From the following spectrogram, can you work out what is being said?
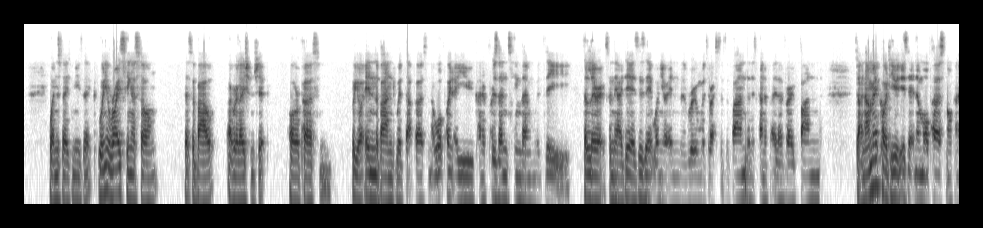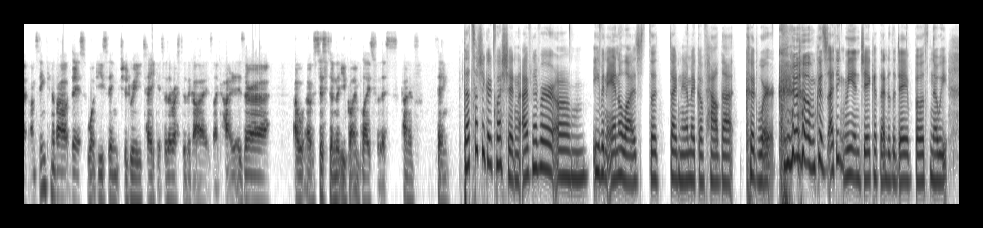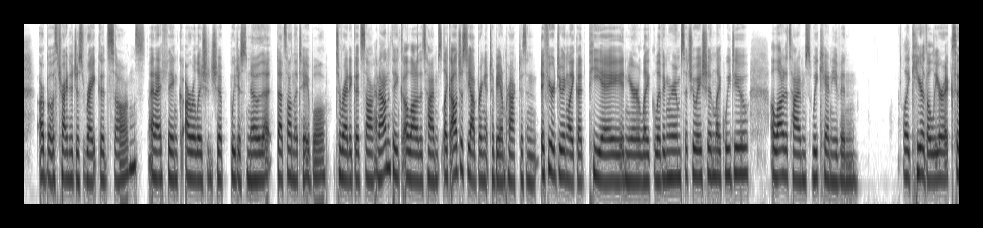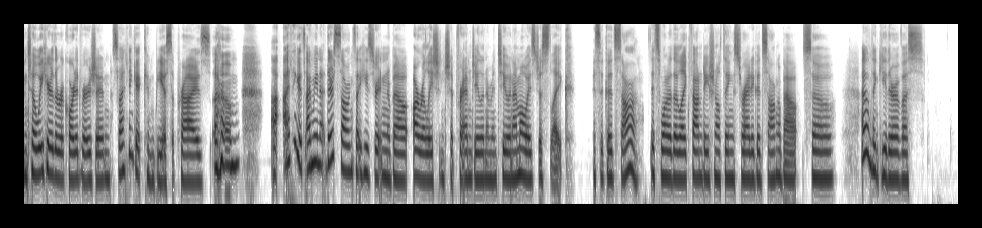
Wednesday's music. When you're writing a song that's about a relationship or a person, but you're in the band with that person, at what point are you kind of presenting them with the the lyrics and the ideas? Is it when you're in the room with the rest of the band and it's kind of a very band dynamic or do you is it in a more personal kind of i'm thinking about this what do you think should we take it to the rest of the guys? Like how, is there a, a, a system that you've got in place for this kind of thing? That's such a good question. I've never um, even analyzed the dynamic of how that could work because um, i think me and jake at the end of the day both know we are both trying to just write good songs. And I think our relationship, we just know that that's on the table to write a good song. And I don't think a lot of the times, like, I'll just, yeah, bring it to band practice. And if you're doing like a PA in your like living room situation, like we do, a lot of the times we can't even like hear the lyrics until we hear the recorded version. So I think it can be a surprise. Um, Uh, I think it's, I mean, there's songs that he's written about our relationship for MJ Lenderman too. And I'm always just like, it's a good song. It's one of the like foundational things to write a good song about. So I don't think either of us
